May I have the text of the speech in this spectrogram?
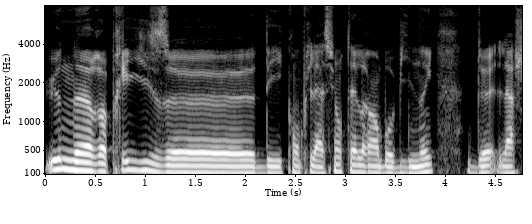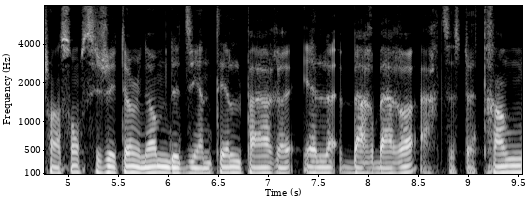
une reprise euh, des compilations telles rembobinées de la chanson Si j'étais un homme de Diane Tell par Elle Barbara, artiste trans.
